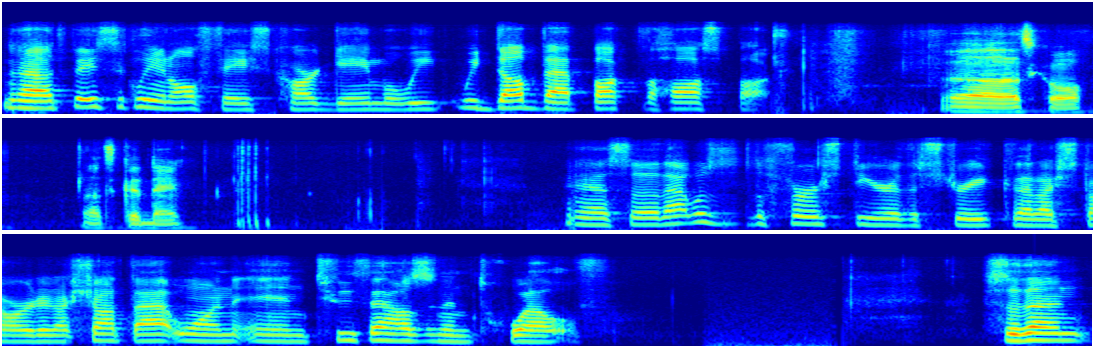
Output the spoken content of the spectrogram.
No, it's basically an all face card game, but we we dubbed that buck the Hoss buck. Oh, that's cool. That's a good name. Yeah, so that was the first year of the streak that I started. I shot that one in 2012. So then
